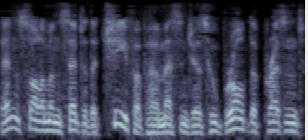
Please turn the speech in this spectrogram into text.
Then Solomon said to the chief of her messengers who brought the present,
